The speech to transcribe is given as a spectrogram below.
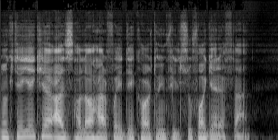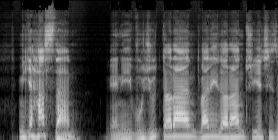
نکته که از حالا حرفای دکارت و این فیلسوفا گرفتن. میگه هستن. یعنی وجود دارن ولی دارن توی یه چیز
